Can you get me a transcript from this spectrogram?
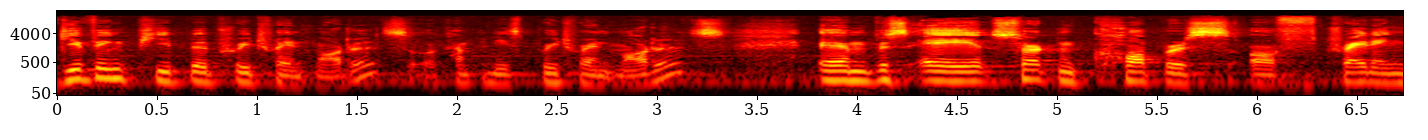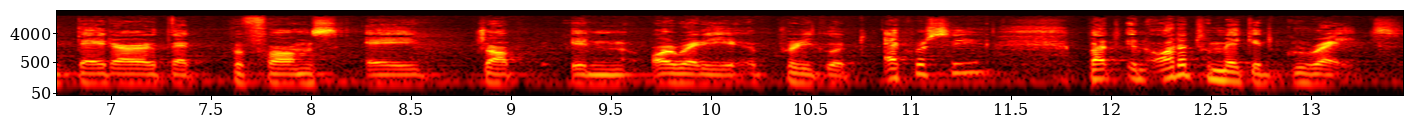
giving people pre-trained models or companies pre-trained models um, with a certain corpus of training data that performs a job in already a pretty good accuracy. But in order to make it great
